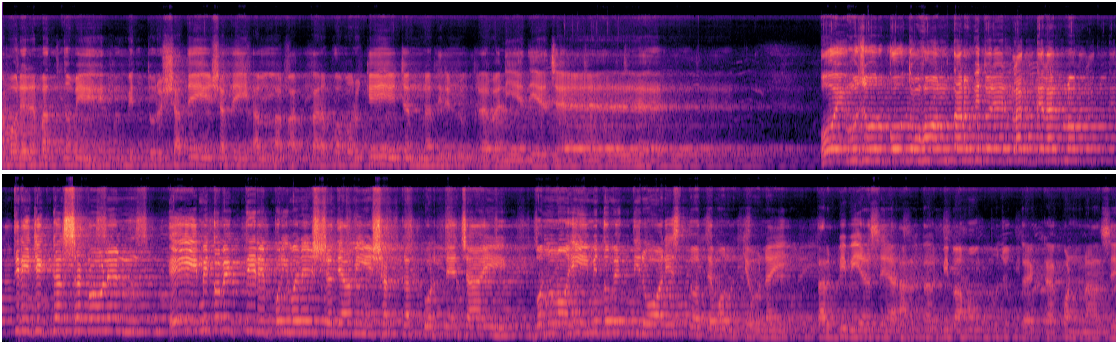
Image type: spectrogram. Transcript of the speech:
আমলের মাধ্যমে মৃত্যুর সাথে সাথে আল্লাহ তার কবরকে জান্নাতের টুকরা বানিয়ে দিয়েছে। ওই হুজুর কৌতূহল তার ভিতরে লাগতে লাগল। তিনি জিজ্ঞাসা করলেন, এই মৃত ব্যক্তির পরিবারের সাথে আমি সাক্ষাৎ করতে চাই। বলল, এই মৃত ব্যক্তির ওয়ারিস তো তেমন কেউ নাই। তার বিবি আছে আর তার বিবাহ উপযুক্ত একটা কন্যা আছে,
